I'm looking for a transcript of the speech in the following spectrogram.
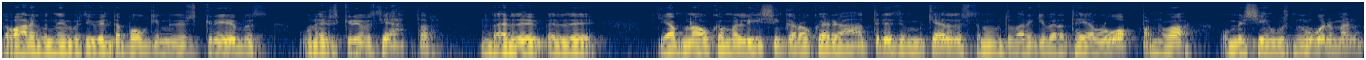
það var einhvern veginn, ég vildi að bókin er skrifuð og hún er skrifuð þéttar. Það er þið, er þið jafn ákvæma lýsingar á hverju atrið þegar maður gerðust þannig að það var ekki verið að tegja lopan. Var, og mér síðan, nú eru menn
